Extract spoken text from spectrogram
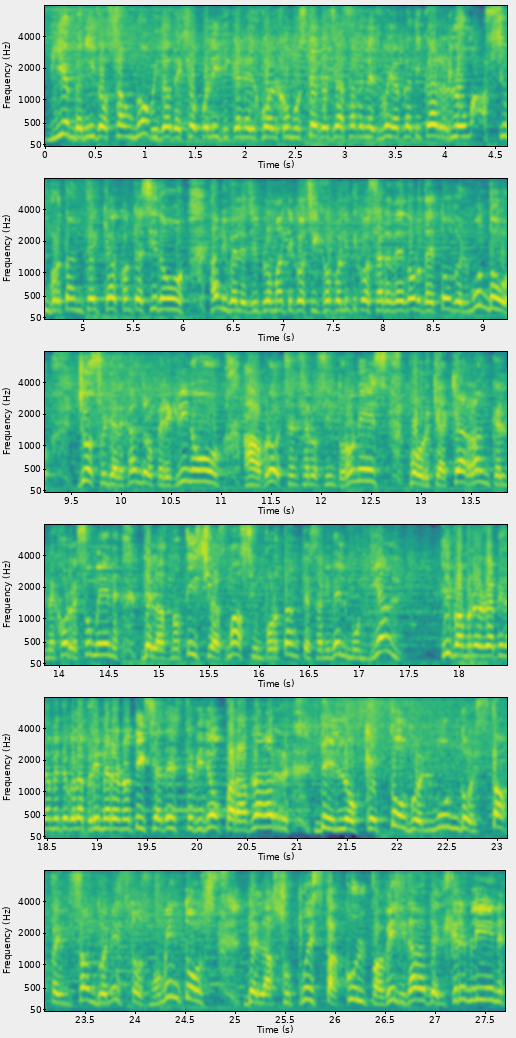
Bienvenidos a un nuevo video de geopolítica en el cual, como ustedes ya saben, les voy a platicar lo más importante que ha acontecido a niveles diplomáticos y geopolíticos alrededor de todo el mundo. Yo soy Alejandro Peregrino, abróchense los cinturones porque aquí arranca el mejor resumen de las noticias más importantes a nivel mundial. Y vámonos rápidamente con la primera noticia de este video para hablar de lo que todo el mundo está pensando en estos momentos, de la supuesta culpabilidad del Kremlin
